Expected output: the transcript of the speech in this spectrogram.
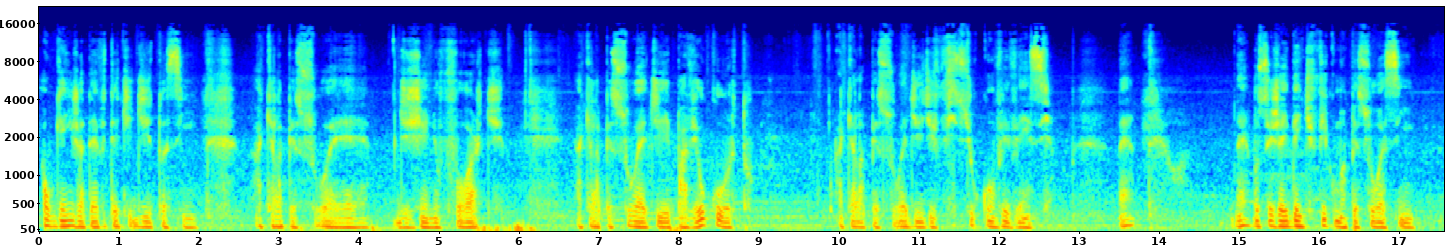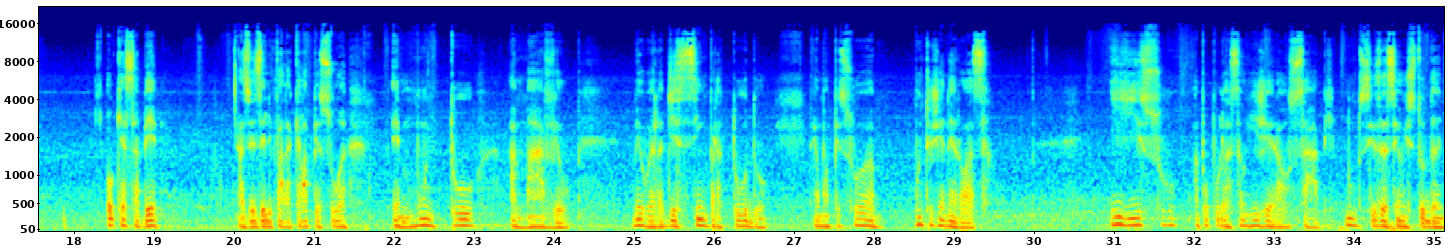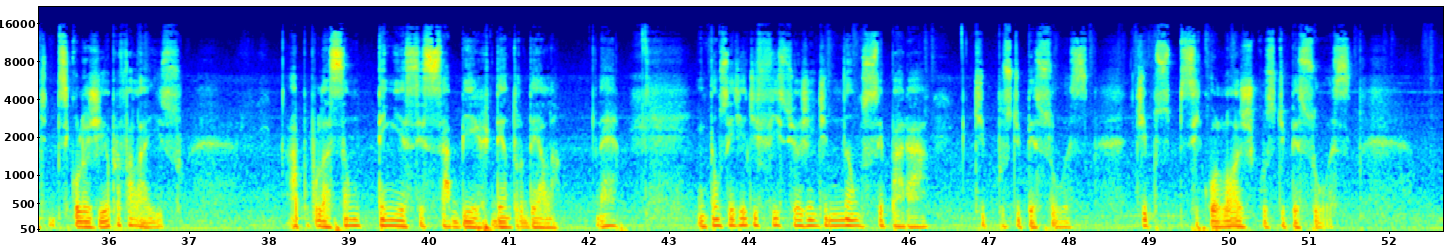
Alguém já deve ter te dito assim: aquela pessoa é de gênio forte, aquela pessoa é de pavio curto, aquela pessoa é de difícil convivência, né? né? Você já identifica uma pessoa assim. Ou quer saber? Às vezes ele fala aquela pessoa é muito amável. Meu, ela diz sim para tudo. É uma pessoa muito generosa. E isso a população em geral sabe. Não precisa ser um estudante de psicologia para falar isso. A população tem esse saber dentro dela, né? Então seria difícil a gente não separar tipos de pessoas tipos psicológicos de pessoas.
